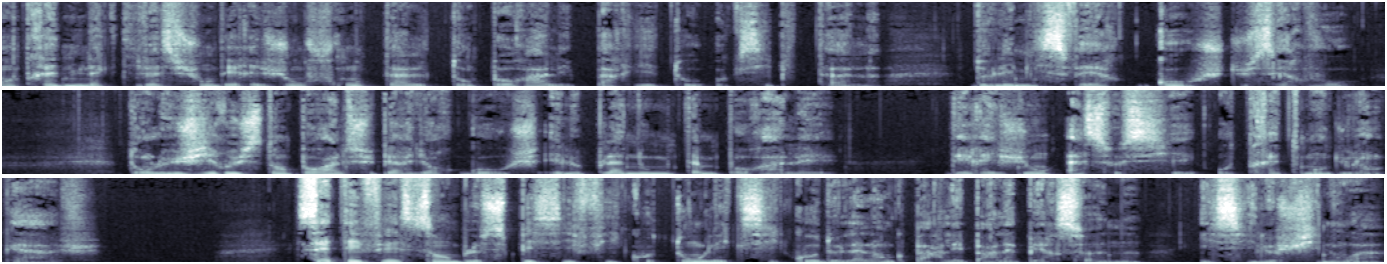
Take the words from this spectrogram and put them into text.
entraîne une activation des régions frontales, temporales et pariéto-occipitales de l'hémisphère gauche du cerveau, dont le gyrus temporal supérieur gauche et le planum temporale, des régions associées au traitement du langage. Cet effet semble spécifique aux tons lexicaux de la langue parlée par la personne, ici le chinois,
